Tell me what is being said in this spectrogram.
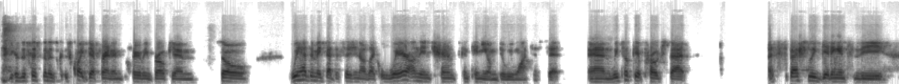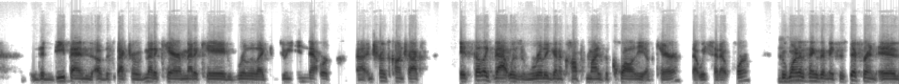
Because the system is, is quite different and clearly broken. So we had to make that decision of like, where on the insurance continuum do we want to sit? And we took the approach that, especially getting into the the deep end of the spectrum of Medicare, Medicaid, really like doing in-network uh, insurance contracts, it felt like that was really going to compromise the quality of care that we set out for. So mm-hmm. one of the things that makes us different is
